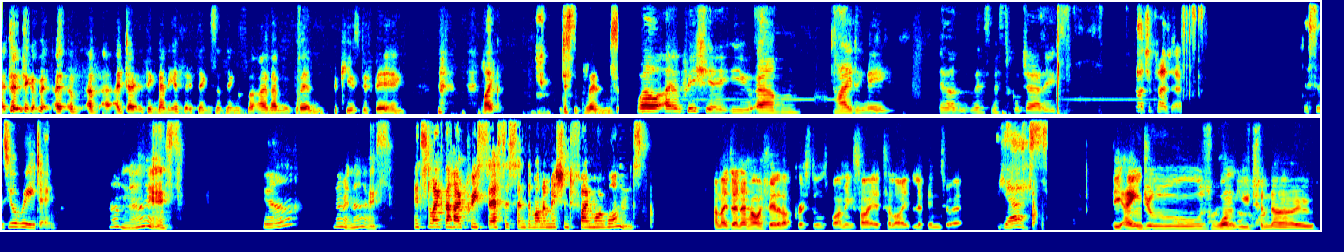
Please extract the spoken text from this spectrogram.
I don't think I've, I've, I've, I don't think many of those things are things that I've ever been accused of being, like disciplined. Well, I appreciate you um, guiding me in this mystical journey. Such a pleasure. This is your reading. Oh, nice. Yeah? Very nice. It's like the high priestess has sent them on a mission to find more wands. And I don't know how I feel about crystals, but I'm excited to like look into it. Yes. The angels want you to know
